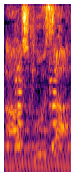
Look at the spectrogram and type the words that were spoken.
Ausrusa.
